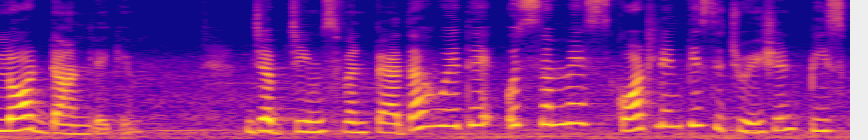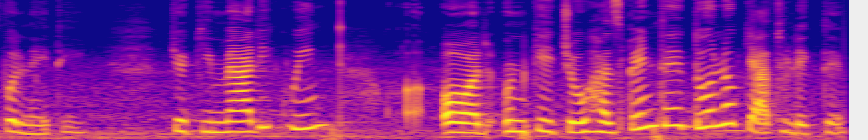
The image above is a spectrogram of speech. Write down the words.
लॉर्ड डानले के जब जेम्स वन पैदा हुए थे, उस समय स्कॉटलैंड की सिचुएशन पीसफुल नहीं थी, क्योंकि मैरी क्वीन और उनके जो हस्बैंड थे, दोनों कैथोलिक थे।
